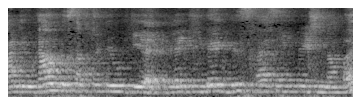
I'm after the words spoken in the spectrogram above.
and you have to substitute here. Let me take this as equation number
